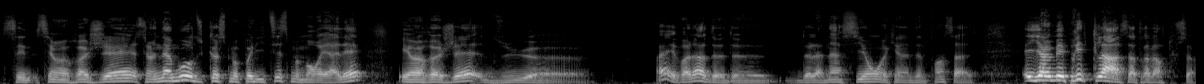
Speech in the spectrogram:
C'est un rejet, c'est un amour du cosmopolitisme montréalais et un rejet du. euh, voilà, de, de- la nation canadienne-française. Et il y a un mépris de classe à travers tout ça.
